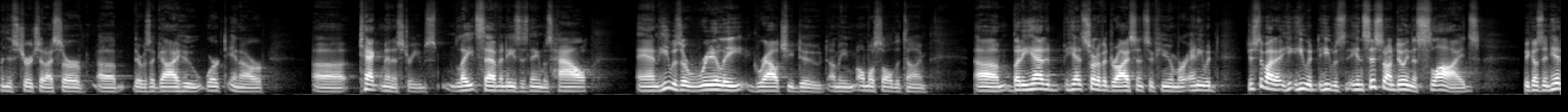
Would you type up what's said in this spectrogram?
in this church that I served, uh, there was a guy who worked in our uh, tech ministry. He was late 70s. His name was Hal. And he was a really grouchy dude. I mean, almost all the time. Um, but he had, he had sort of a dry sense of humor. And he would just about, he, he would, he, was, he insisted on doing the slides because, in his,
